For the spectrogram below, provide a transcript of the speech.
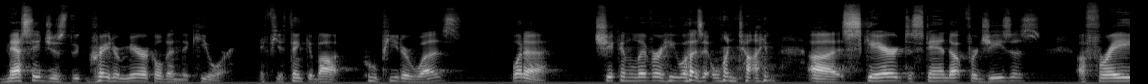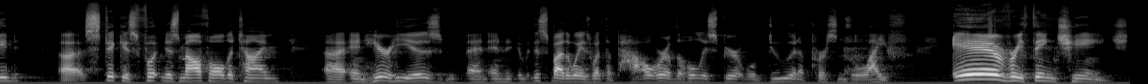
message is the greater miracle than the cure. If you think about who Peter was, what a chicken liver he was at one time, uh, scared to stand up for Jesus, afraid, uh, stick his foot in his mouth all the time. Uh, and here he is, and, and this, by the way, is what the power of the Holy Spirit will do in a person's life. Everything changed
